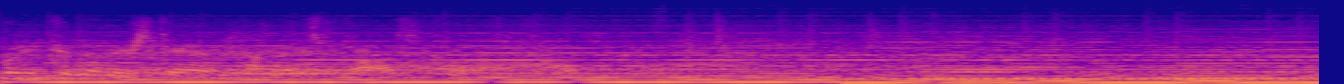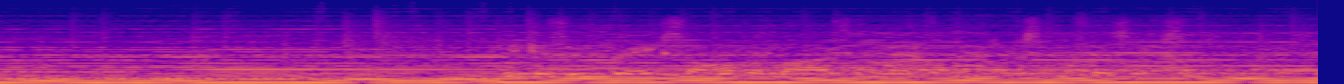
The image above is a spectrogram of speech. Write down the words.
Nobody can understand how that's possible. Because it breaks all the laws of mathematics and physics.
